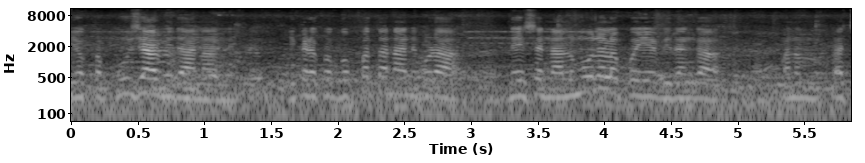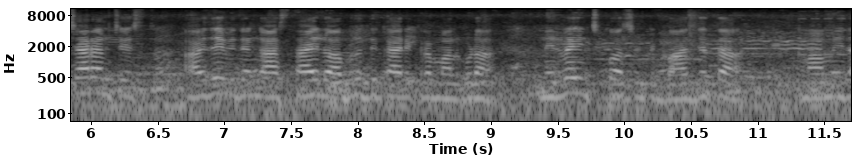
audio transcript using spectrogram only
ఈ యొక్క పూజా విధానాన్ని ఇక్కడ ఒక గొప్పతనాన్ని కూడా దేశ నలుమూలలో పోయే విధంగా మనం ప్రచారం చేస్తూ అదేవిధంగా ఆ స్థాయిలో అభివృద్ధి కార్యక్రమాలు కూడా నిర్వహించుకోవాల్సిన బాధ్యత మా మీద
